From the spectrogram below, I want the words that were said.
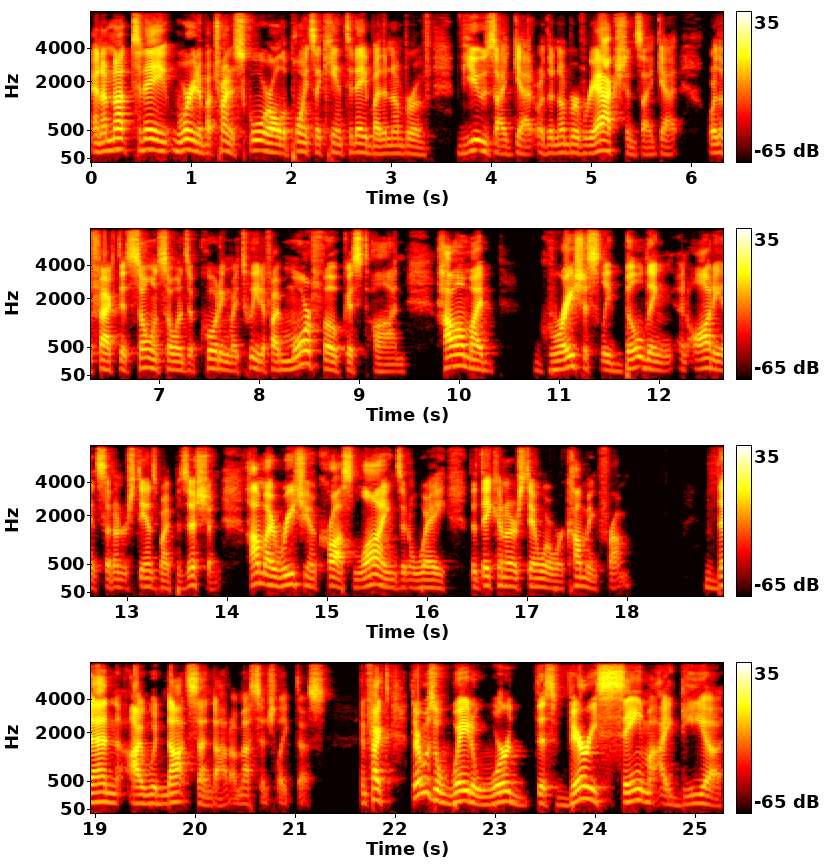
And I'm not today worried about trying to score all the points I can today by the number of views I get or the number of reactions I get or the fact that so and so ends up quoting my tweet. If I'm more focused on how am I graciously building an audience that understands my position, how am I reaching across lines in a way that they can understand where we're coming from? then I would not send out a message like this. In fact, there was a way to word this very same idea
